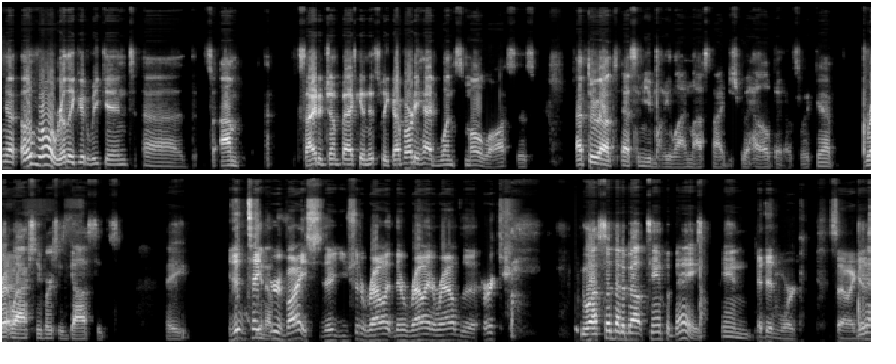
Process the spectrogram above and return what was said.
Yeah, overall, really good weekend. Uh, so I'm excited to jump back in this week. I've already had one small loss. As I threw out SMU money line last night just for the hell of it. I was like, yeah, Brett. Lashlee versus Gus. It's a You didn't take You know. your advice. They- You should have rallied. They're rallying around the Hurricane. well, I said that about Tampa Bay, and It didn't work. So I guess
